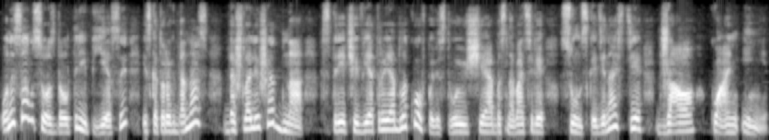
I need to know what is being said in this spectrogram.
Он и сам создал три пьесы, из которых до нас дошла лишь одна «Встреча ветра и облаков», повествующая об основателе сунской династии Джао Куань-Ини.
